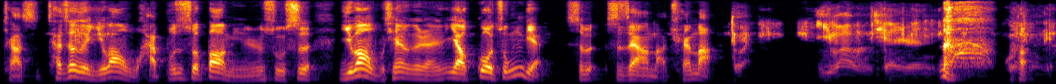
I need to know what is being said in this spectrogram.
假设他这个一万五还不是说报名人数，是一万五千个人要过终点，是不是这样吧？全马对，一万五千人 过终点。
